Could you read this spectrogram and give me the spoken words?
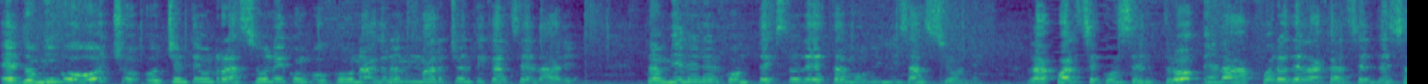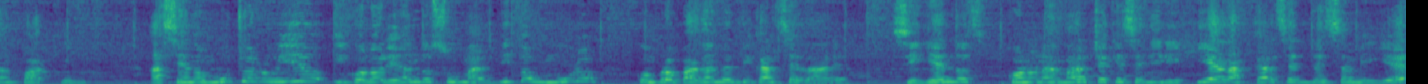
El domingo 8, 81 Razones convocó una gran marcha anticarcelaria, también en el contexto de estas movilizaciones, la cual se concentró en las afueras de la cárcel de San Joaquín, haciendo mucho ruido y coloreando sus malditos muros con propaganda anticarcelaria, siguiendo con una marcha que se dirigía a las cárceles de San Miguel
